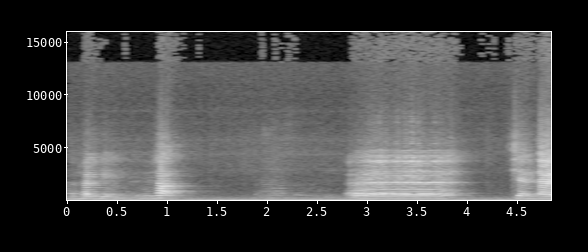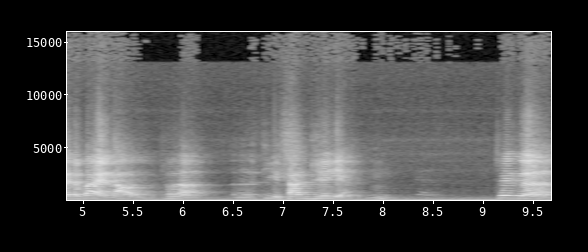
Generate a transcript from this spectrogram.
他说顶门上，呃，现在的外道有说呢，呃，第三只眼，这个。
